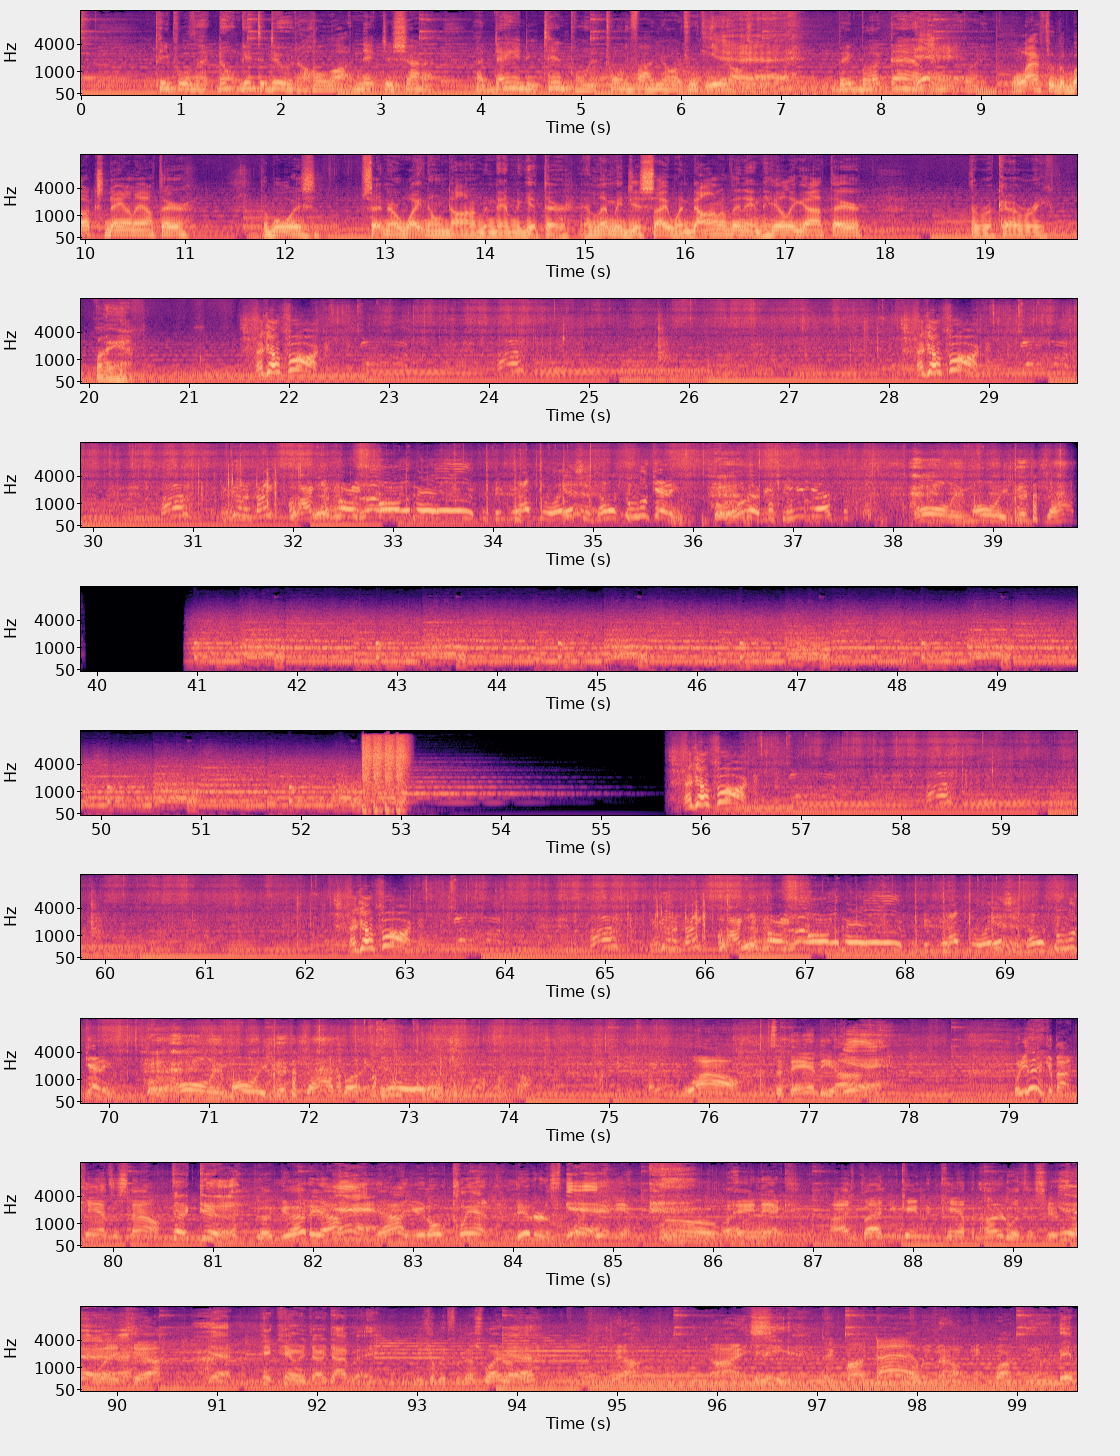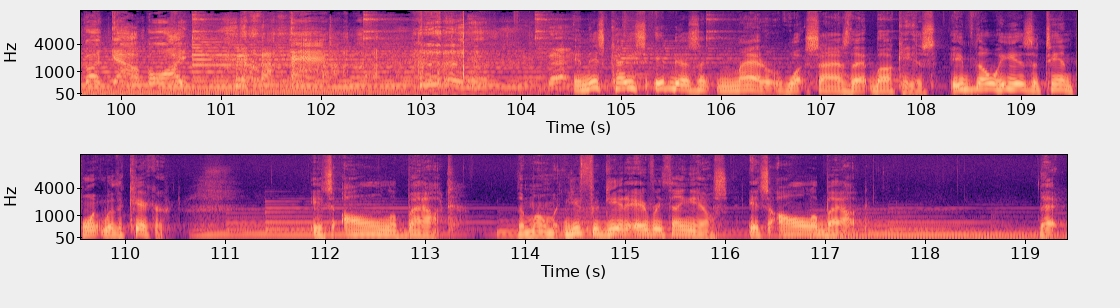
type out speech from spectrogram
people that don't get to do it a whole lot. Nick just shot a, a dandy 10 point at 25 yards with his crossbow. Big buck down, Yeah. ain't buddy. Well, after the buck's down out there, the boys sitting there waiting on Donovan and them to get there. And let me just say, when Donovan and Hilly got there, the recovery, man. I got fuck. I got fuck. You got a nice. You got a nice buck, oh, man. Congratulations. Now let's go look at him. Oh, have you seen him yet? Holy moly, good job. I got fuck. I got fuck. You got a nice buck. You got a nice buck, man. Congratulations. Let's go look at him. Holy moly, good job, buddy. Wow, it's a dandy, huh? Yeah. What do you think about Kansas now? They're good. Good, good, yeah? Yeah. Yeah, you know Clint did her this morning, Yeah. didn't you? Oh, well, hey, Nick, I'm glad you came to camp and hunted with us here at Triple Yeah. H, yeah? Yeah. He came down that way. You coming from this way, right Yeah. here? Yeah? Nice. Big buck down. Pull him out, big buck, yeah. Big buck out, boy. In this case, it doesn't matter what size that buck is, even though he is a 10 point with a kicker. It's all about the moment. You forget everything else. It's all about that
